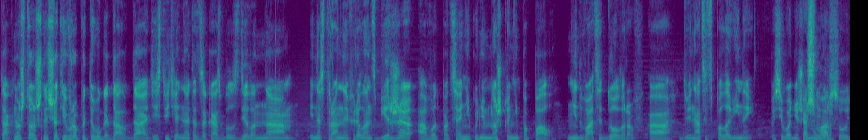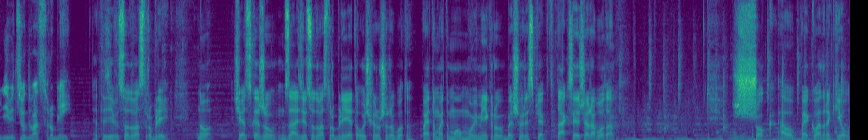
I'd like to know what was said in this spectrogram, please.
Так, ну что ж, насчет Европы ты угадал. Да, действительно, этот заказ был сделан на иностранной фриланс-бирже, а вот по ценнику немножко не попал. Не 20 долларов, а 12 с половиной. По сегодняшнему Кошмар. курсу 920 рублей. Это 920 рублей. Ну, честно скажу, за 920 рублей это очень хорошая работа. Поэтому этому мувимейкеру большой респект. Так, следующая работа. Шок. AWP quadro kill.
